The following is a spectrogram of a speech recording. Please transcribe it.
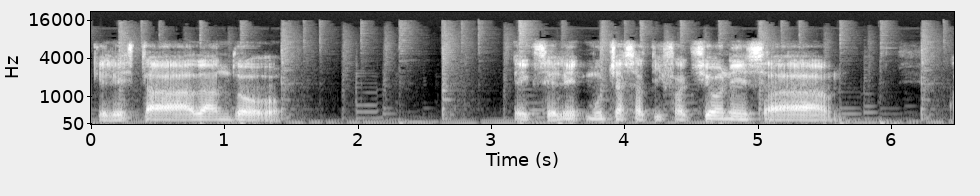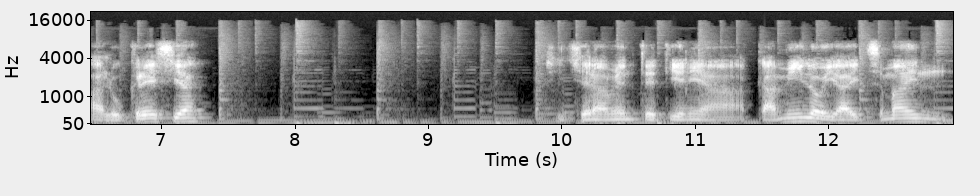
que le está dando muchas satisfacciones a, Lucrecia. Sinceramente tiene a Camilo y a Itzmain,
